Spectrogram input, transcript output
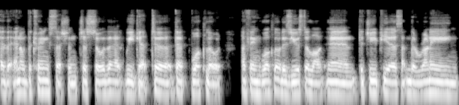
at the end of the training session just so that we get to that workload. I think workload is used a lot in the GPS and the running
